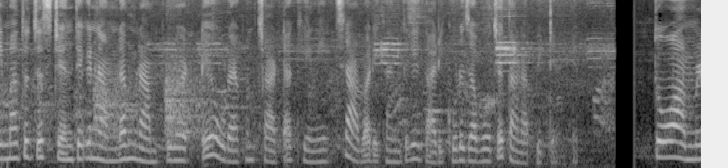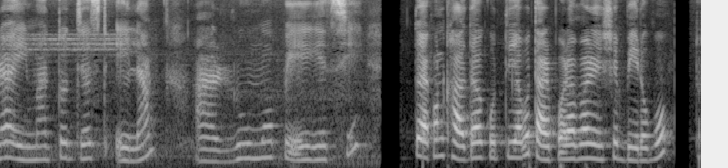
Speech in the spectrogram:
এইমাত্র জাস্ট ট্রেন থেকে নামলাম রামপুরহাটে। ওরা এখন চাটা খেয়ে নিচ্ছে, আবার এখান থেকে গাড়ি করে যাব হচ্ছে তারাপীঠে। তো আমরা এইমাত্র জাস্ট এলাম আর রুমও পেয়ে গেছি। তো এখন খাওয়া দাওয়া করতে যাব, তারপর আবার এসে বেরোবো। তো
